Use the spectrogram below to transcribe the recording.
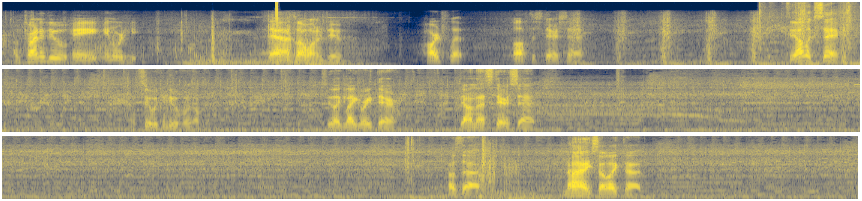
it. I'm trying to do a inward he- Yeah, that's what I want to do. Hard flip. Off the stair set. See, that looks sick. Let's see what we can do with them. See, like, like right there. Down that stair set. How's that? Nice, I like that.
